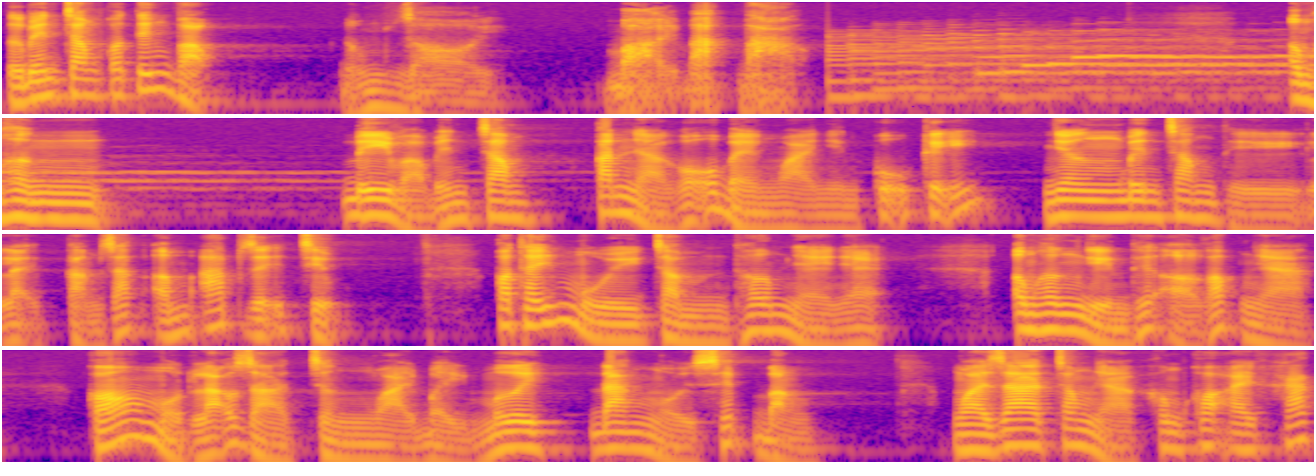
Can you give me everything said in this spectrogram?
Từ bên trong có tiếng vọng, Đúng rồi bởi bác bảo. Ông Hưng Đi vào bên trong, Căn nhà gỗ bề ngoài nhìn cũ kỹ, Nhưng bên trong thì lại cảm giác ấm áp, dễ chịu. Có thấy mùi trầm thơm nhẹ nhẹ. Ông Hưng nhìn thấy ở góc nhà, Có một lão già chừng ngoài 70 Đang ngồi xếp bằng. Ngoài ra trong nhà không có ai khác.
